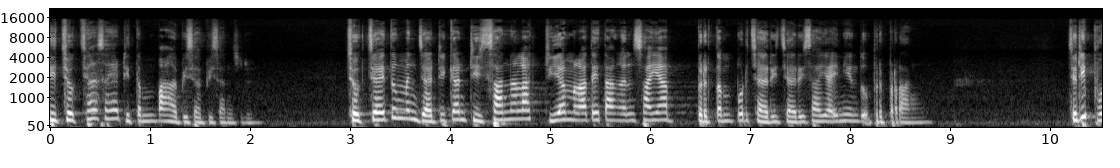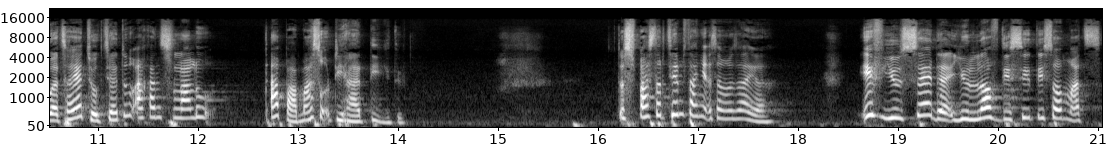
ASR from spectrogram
Di Jogja saya ditempa habis-habisan saudara. Jogja itu menjadikan di sanalah dia melatih tangan saya bertempur jari-jari saya ini untuk berperang. Jadi buat saya Jogja itu akan selalu apa masuk di hati gitu. Terus Pastor James tanya sama saya, if you say that you love this city so much,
